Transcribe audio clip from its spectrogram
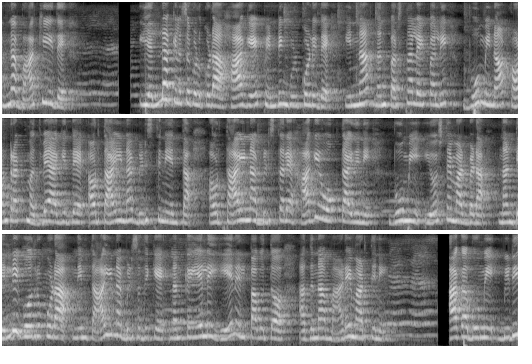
ಇನ್ನೂ ಬಾಕಿ ಇದೆ. ಎಲ್ಲ ಕೆಲಸಗಳು ಕೂಡ ಹಾಗೆ ಪೆಂಡಿಂಗ್ ಉಳ್ಕೊಂಡಿದೆ. ಇನ್ನು ನನ್ನ ಪರ್ಸ್ನಲ್ ಲೈಫಲ್ಲಿ ಭೂಮಿನ ಕಾಂಟ್ರಾಕ್ಟ್ ಮದುವೆ ಆಗಿದ್ದೆ. ಅವ್ರ ತಾಯಿನ ಬಿಡಿಸ್ತೀನಿ ಅಂತ. ಅವ್ರ ತಾಯಿನ ಬಿಡಿಸ್ತಲೇ ಹಾಗೆ ಹೋಗ್ತಾ ಇದ್ದೀನಿ. ಭೂಮಿ, ಯೋಚನೆ ಮಾಡಬೇಡ. ನಾನು ಡೆಲ್ಲಿಗೆ ಹೋದರೂ ಕೂಡ ನಿಮ್ಮ ತಾಯಿನ ಬಿಡಿಸೋದಕ್ಕೆ ನನ್ನ ಕೈಯಲ್ಲಿ ಏನು ಹೆಲ್ಪ್ ಆಗುತ್ತೋ ಅದನ್ನು ಮಾಡೇ ಮಾಡ್ತೀನಿ. ಆಗ ಭೂಮಿ, ಬಿಡಿ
